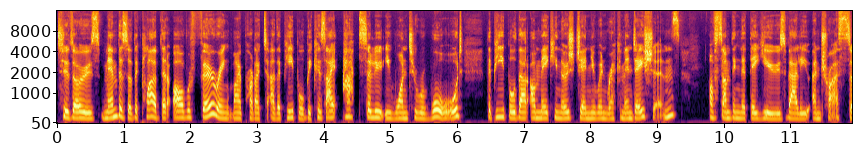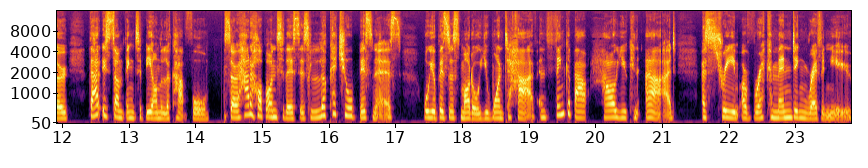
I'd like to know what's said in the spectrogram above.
to those members of the club that are referring my product to other people because I absolutely want to reward the people that are making those genuine recommendations of something that they use, value, and trust. So that is something to be on the lookout for. So, how to hop onto this is look at your business or your business model you want to have and think about how you can add a stream of recommending revenue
